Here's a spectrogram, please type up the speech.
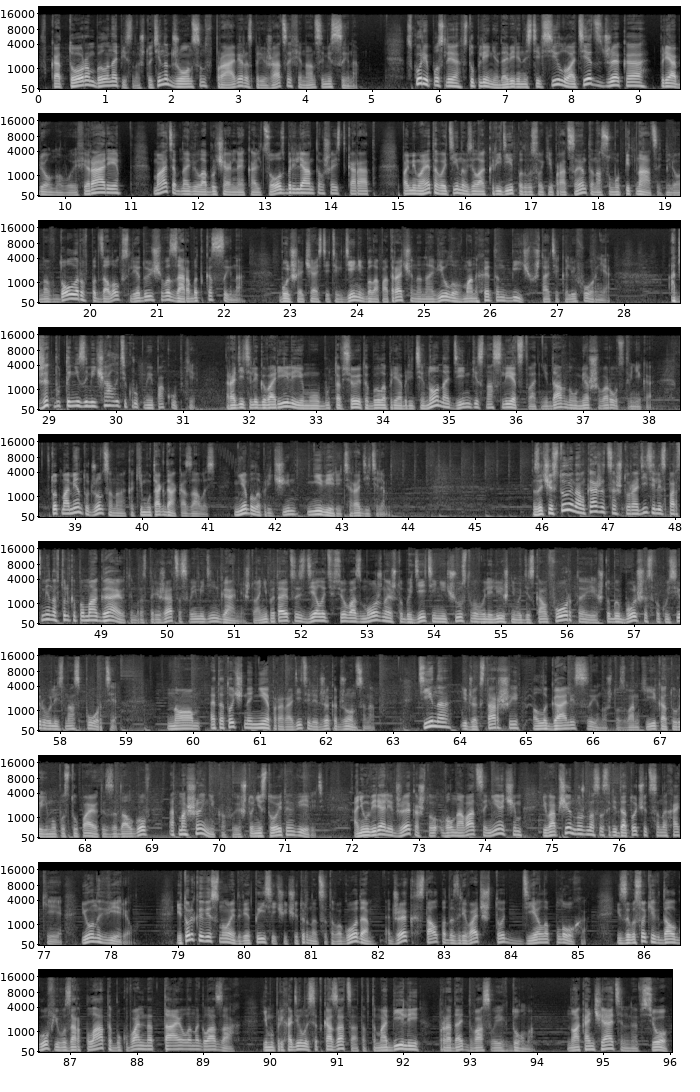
в котором было написано, что Тина Джонсон вправе распоряжаться финансами сына. Вскоре после вступления доверенности в силу отец Джека приобрел новую Феррари, Мать обновила обручальное кольцо с бриллиантом 6 карат. Помимо этого, Тина взяла кредит под высокие проценты на сумму 15 миллионов долларов под залог следующего заработка сына. Большая часть этих денег была потрачена на виллу в Манхэттен-Бич в штате Калифорния. А Джек будто не замечал эти крупные покупки. Родители говорили ему, будто все это было приобретено на деньги с наследства от недавно умершего родственника – в тот момент у Джонсона, как ему тогда казалось, не было причин не верить родителям. Зачастую нам кажется, что родители спортсменов только помогают им распоряжаться своими деньгами, что они пытаются сделать все возможное, чтобы дети не чувствовали лишнего дискомфорта и чтобы больше сфокусировались на спорте. Но это точно не про родителей Джека Джонсона – Тина и Джек-старший лгали сыну, что звонки, которые ему поступают из-за долгов, от мошенников, и что не стоит им верить. Они уверяли Джека, что волноваться не о чем и вообще нужно сосредоточиться на хоккее, и он верил. И только весной 2014 года Джек стал подозревать, что дело плохо. Из-за высоких долгов его зарплата буквально таяла на глазах. Ему приходилось отказаться от автомобилей, продать два своих дома. Но окончательно все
